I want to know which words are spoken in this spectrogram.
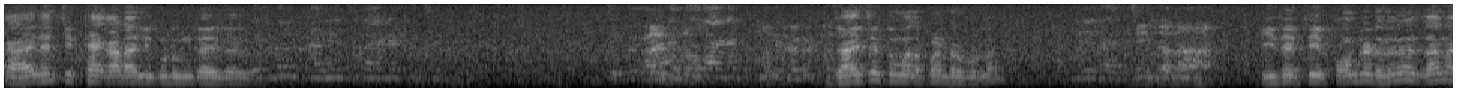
काय त्या चिठ्ठ्या काढाली कुठून काय काय? आहे तुम्ही काय मंदिराकडे जायचंय तुम्हाला पंढरपूरला? मी जाणार इथे ते पॉम्पलेट होतं ना जा ना.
